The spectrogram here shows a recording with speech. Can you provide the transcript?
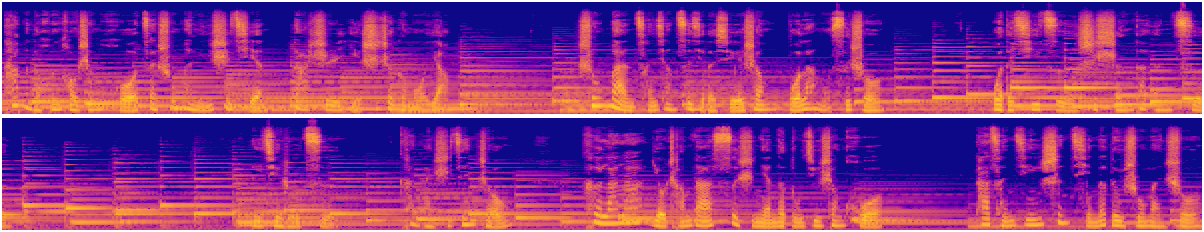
他们的婚后生活在舒曼离世前大致也是这个模样。舒曼曾向自己的学生勃拉姆斯说：“我的妻子是神的恩赐。”的确如此。看看时间轴，克拉拉有长达四十年的独居生活。他曾经深情地对舒曼说：“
